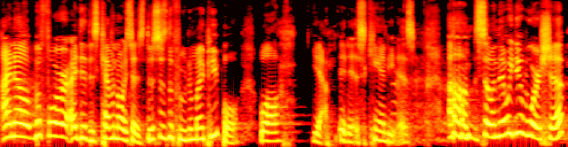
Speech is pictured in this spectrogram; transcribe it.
I know before I did this, Kevin always says, This is the food of my people. Well, yeah, it is. Candy is. Um, so, and then we do worship,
